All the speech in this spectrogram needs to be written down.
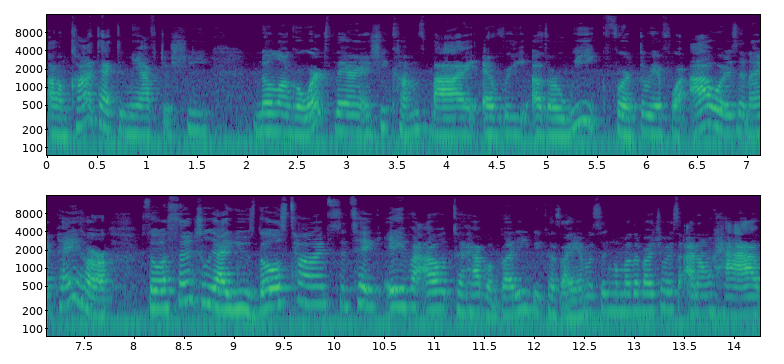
um, contacted me after she no longer works there and she comes by every other week for three or four hours and I pay her. So essentially, I use those times to take Ava out to have a buddy because I am a single mother by choice. I don't have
